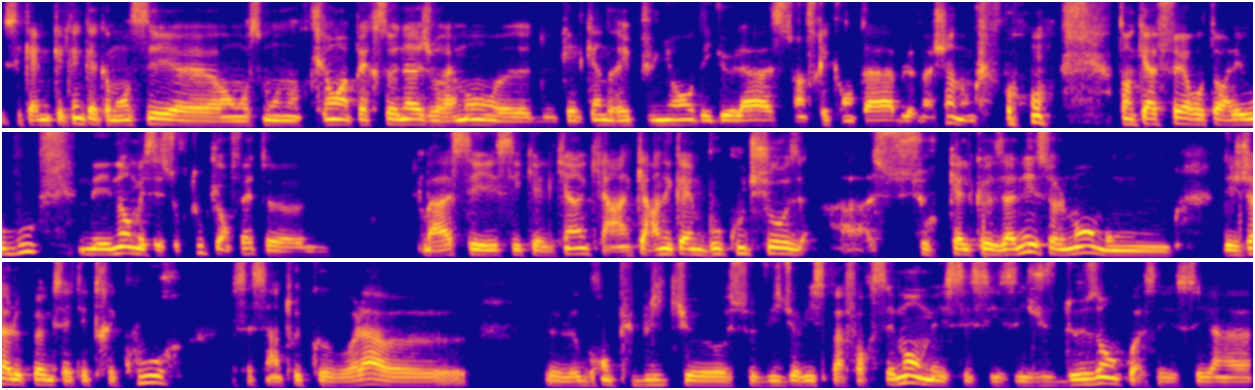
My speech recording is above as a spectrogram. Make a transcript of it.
C'est quand même quelqu'un qui a commencé euh, en, en créant un personnage vraiment euh, de quelqu'un de répugnant, dégueulasse, infréquentable, machin. Donc, bon, tant qu'à faire, autant aller au bout. Mais non, mais c'est surtout qu'en fait, euh, bah, c'est quelqu'un qui a incarné quand même beaucoup de choses ah, sur quelques années seulement. Bon, déjà le punk ça a été très court. Ça c'est un truc que voilà. Le, grand public euh, se visualise pas forcément, mais c'est juste deux ans, quoi. C'est c'est euh,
